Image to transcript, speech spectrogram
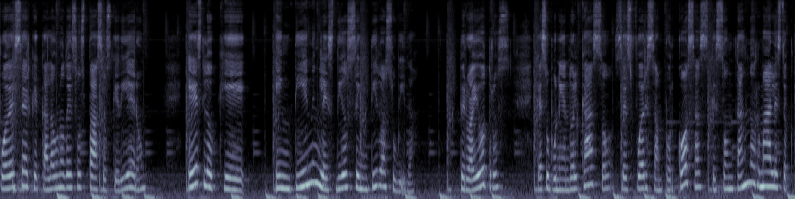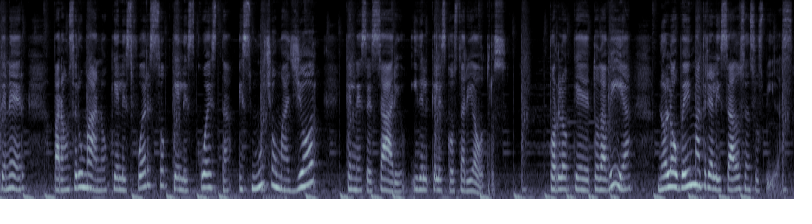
puede ser que cada uno de esos pasos que dieron es lo que entienden les dio sentido a su vida. Pero hay otros que suponiendo el caso se esfuerzan por cosas que son tan normales de obtener para un ser humano que el esfuerzo que les cuesta es mucho mayor que el necesario y del que les costaría a otros por lo que todavía no lo ven materializados en sus vidas.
